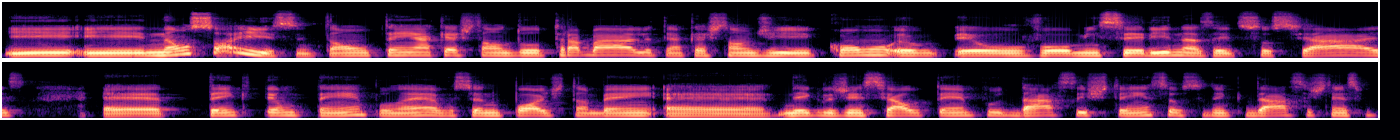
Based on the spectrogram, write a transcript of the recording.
E, e, não só isso, então tem a questão do trabalho, tem a questão de como eu, eu vou me inserir nas redes sociais, é, tem que ter um tempo, né? Você não pode também é, negligenciar o tempo da assistência, você tem que dar assistência para o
